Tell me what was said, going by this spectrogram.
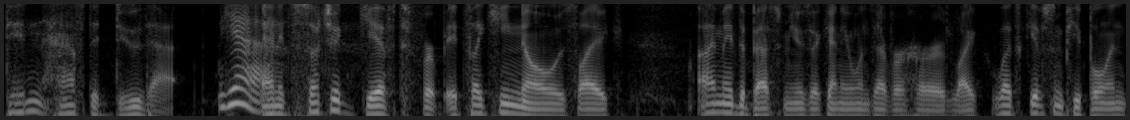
didn't have to do that, Yeah, and it's such a gift for. It's like he knows, like. I made the best music anyone's ever heard. Like, let's give some people in,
